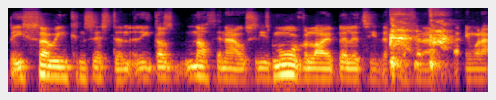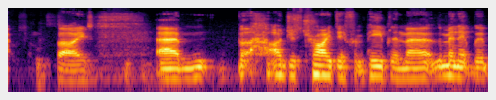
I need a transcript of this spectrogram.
but he's so inconsistent and he does nothing else. He's more of a liability than anyone else on the side. Um, but I just try different people in there. At the minute, we're,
